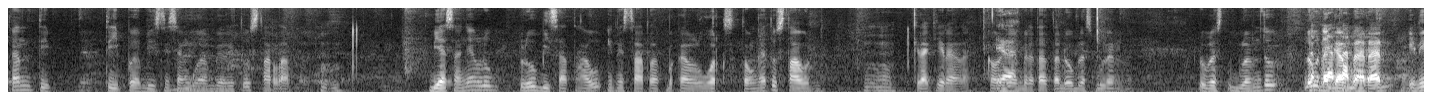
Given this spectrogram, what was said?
kan tipe, tipe bisnis yang gua ambil itu startup. Biasanya lu lu bisa tahu ini startup bakal works atau enggak itu setahun kira-kira lah. Kalau Ya. diambil rata-rata 12 bulan lah. 12 bulan tuh lu udah gambaran ya. ini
